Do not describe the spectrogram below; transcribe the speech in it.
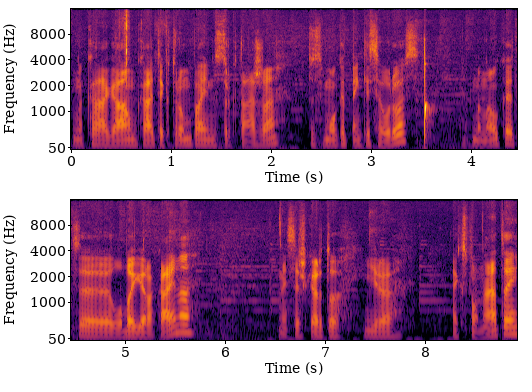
Nu ką, gavom ką tik trumpą instruktažą, susimokat 5 eurus. Manau, kad e, labai gera kaina, nes iš karto yra eksponatai.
